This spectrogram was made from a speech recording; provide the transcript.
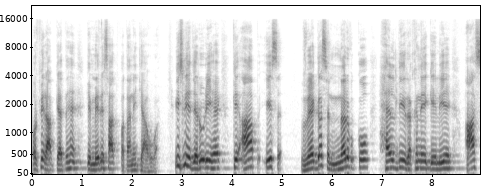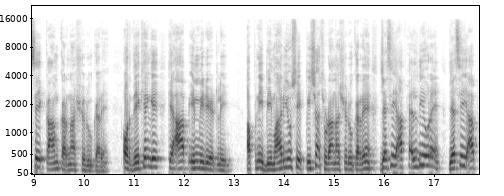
और फिर आप कहते हैं कि मेरे साथ पता नहीं क्या हुआ। इसलिए ज़रूरी है कि आप इस वेगस नर्व को हेल्दी रखने के लिए आज से काम करना शुरू करें और देखेंगे कि आप इमीडिएटली अपनी बीमारियों से पीछा छुड़ाना शुरू कर रहे हैं। जैसे ही आप हेल्दी हो रहे हैं, जैसे ही आप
